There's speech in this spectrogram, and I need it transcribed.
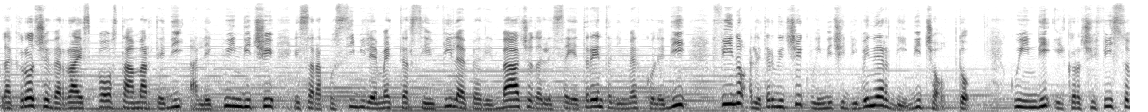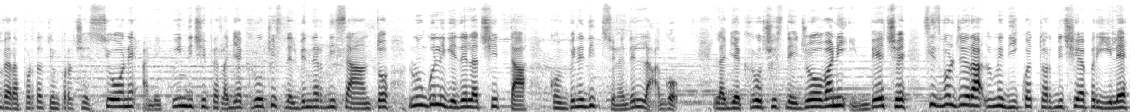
La croce verrà esposta a martedì alle 15 e sarà possibile mettersi in fila per il bacio dalle 6.30 di mercoledì fino alle 13.15 di venerdì 18. Quindi il crocifisso verrà portato in processione alle 15 per la Via Crucis del venerdì santo lungo le vie della città, con benedizione del lago. La Via Crucis dei Giovani, invece, si svolgerà lunedì 14 aprile,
